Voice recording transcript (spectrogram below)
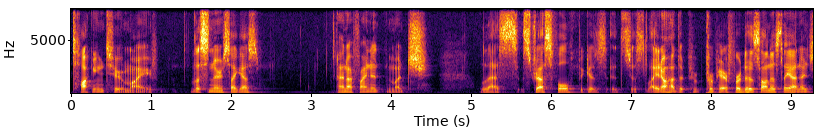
talking to my listeners i guess and I find it much less stressful because it's just I don't have to prepare for this honestly. And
